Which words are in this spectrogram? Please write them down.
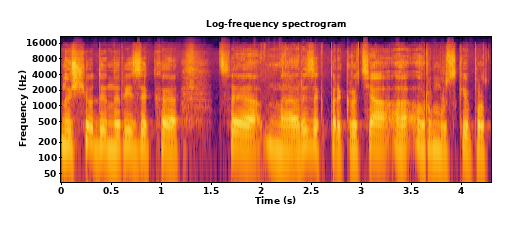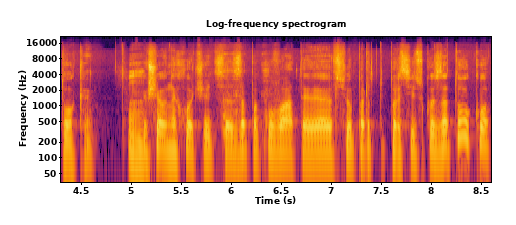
Ну ще один ризик е, це ризик перекриття е, Ормузької протоки. Якщо вони хочуть запакувати всю Пер- персидську затоку,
